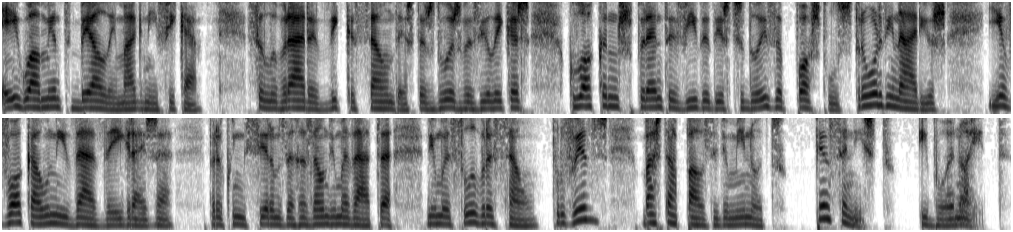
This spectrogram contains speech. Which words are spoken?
é igualmente bela e magnífica. Celebrar a dedicação destas duas basílicas coloca-nos perante a vida destes dois apóstolos extraordinários e evoca a unidade da Igreja. Para conhecermos a razão de uma data, de uma celebração, por vezes basta a pausa de um minuto. Pensa nisto e boa noite.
